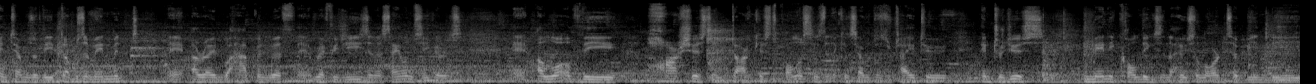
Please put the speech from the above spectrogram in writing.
in terms of the Dubs Amendment uh, around what happened with uh, refugees and asylum seekers. Uh, a lot of the harshest and darkest policies that the Conservatives have tried to introduce, many colleagues in the House of Lords have been the,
